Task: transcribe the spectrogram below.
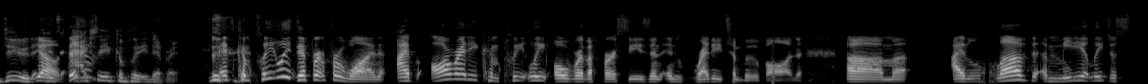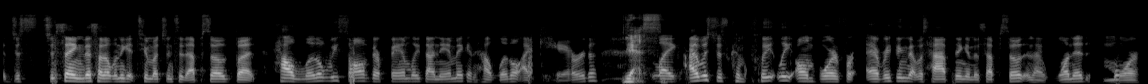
Dude, Yo, it's actually is, completely different. it's completely different for one. I'm already completely over the first season and ready to move on. Um, I loved immediately just just just saying this. I don't want to get too much into the episode, but how little we saw of their family dynamic and how little I cared. Yes, like I was just completely on board for everything that was happening in this episode, and I wanted more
